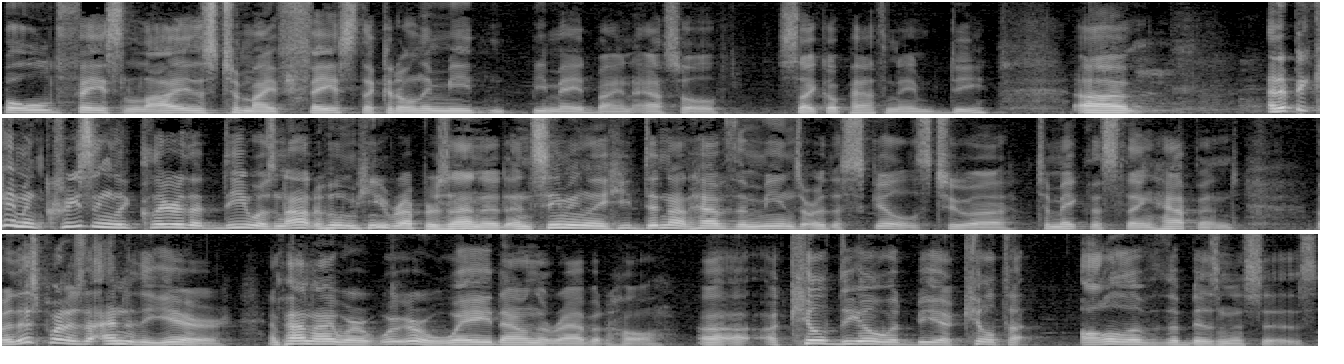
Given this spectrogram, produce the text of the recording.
bold-faced lies to my face that could only be made by an asshole psychopath named D. Uh, and it became increasingly clear that D was not whom he represented, and seemingly he did not have the means or the skills to, uh, to make this thing happen. But at this point, is the end of the year, and Pat and I were, we were way down the rabbit hole. Uh, a kill deal would be a kill to all of the businesses.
